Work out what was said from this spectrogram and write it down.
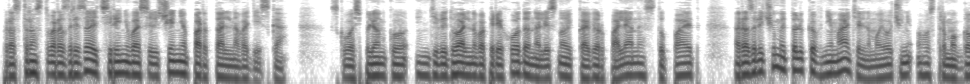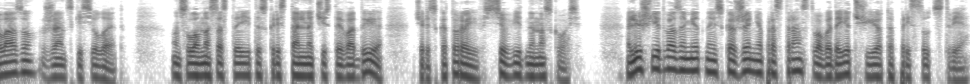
Пространство разрезает сиреневое свечение портального диска. Сквозь пленку индивидуального перехода на лесной ковер поляны ступает различимый только внимательному и очень острому глазу женский силуэт — он словно состоит из кристально чистой воды, через которой все видно насквозь. Лишь едва заметное искажение пространства выдает чье-то присутствие.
